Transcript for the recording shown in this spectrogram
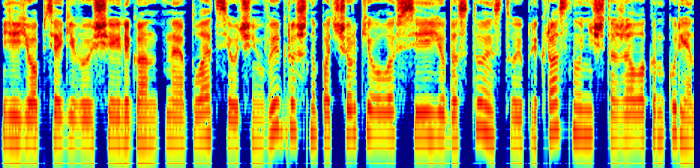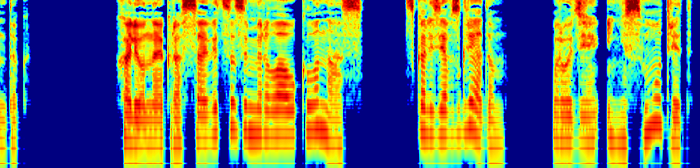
Ее обтягивающее элегантное платье очень выигрышно подчеркивало все ее достоинства и прекрасно уничтожало конкуренток. Холёная красавица замерла около нас, скользя взглядом. Вроде и не смотрит,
